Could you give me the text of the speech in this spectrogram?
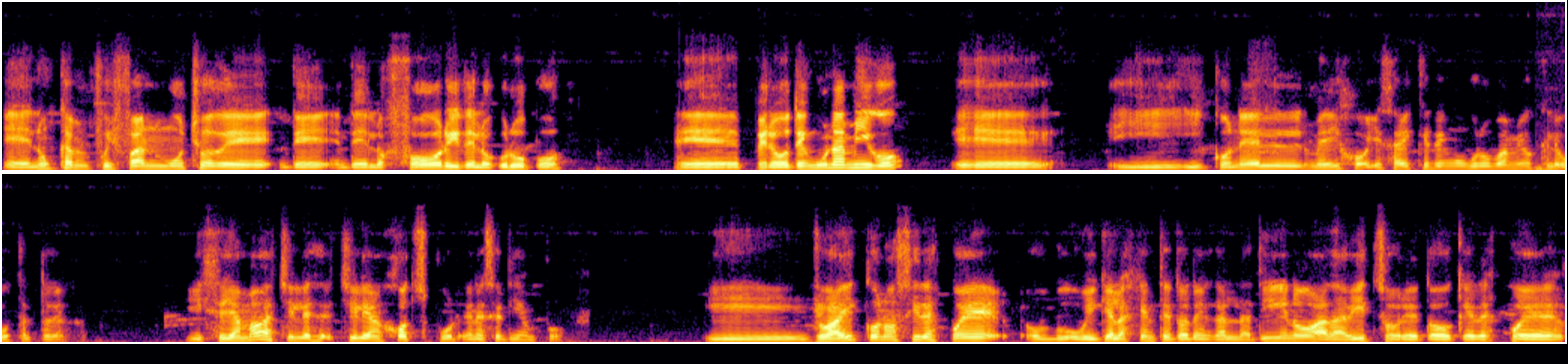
Eh, nunca fui fan mucho de, los foros y de los grupos, eh, pero tengo un amigo eh, y, y, con él me dijo, oye, ¿sabes que tengo un grupo de amigos que le gusta el Tottenham? Y se llamaba Chile, Chilean Hotspur en ese tiempo. Y yo ahí conocí después, ubiqué a la gente de Tottenham Latino, a David sobre todo, que después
